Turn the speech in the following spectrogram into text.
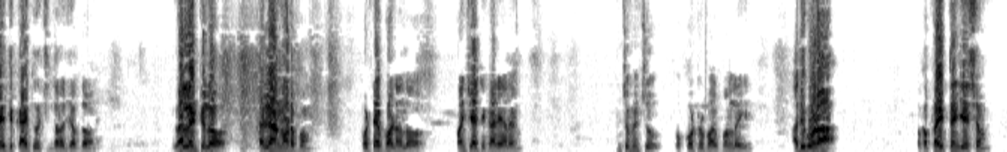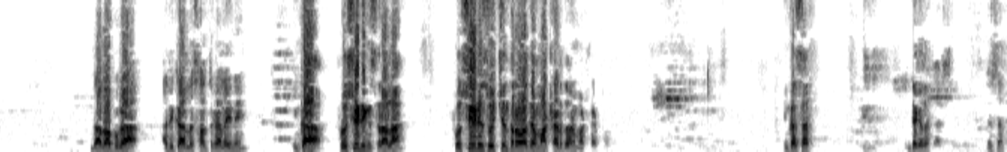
చేతి కాగితం వచ్చిన తర్వాత చెప్దామని. వెల్లంటిలో కళ్యాణ మండపం పొట్టేపాలెంలో పంచాయతీ కార్యాలయం ఇంచుమించు ఒక కోటి రూపాయల పనులు అయ్యి అది కూడా ఒక ప్రయత్నం చేశాం. దాదాపుగా అధికారుల సంతకాలు అయినాయి ఇంకా ప్రొసీడింగ్స్ రాలా. ప్రొసీడింగ్స్ వచ్చిన తర్వాత మాట్లాడదామని మాట్లాడతాం ఇంకా సార్? అంతే కదా? ఏ సార్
